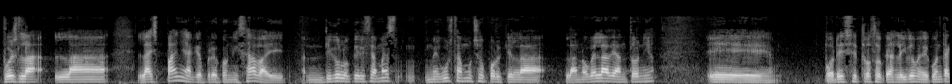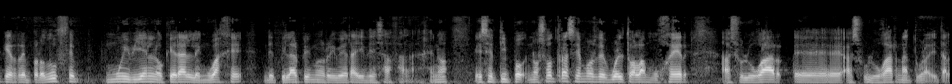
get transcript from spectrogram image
pues la, la, la España que preconizaba, y digo lo que dice además, me gusta mucho porque la, la novela de Antonio, eh, por ese trozo que has leído, me doy cuenta que reproduce muy bien lo que era el lenguaje de Pilar Primo Rivera y de esa falange. ¿no? Ese tipo, nosotras hemos devuelto a la mujer a su lugar, eh, a su lugar natural y tal.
